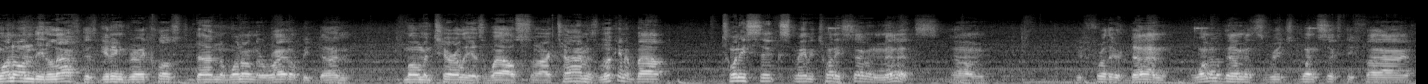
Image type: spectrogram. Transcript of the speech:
one on the left is getting very close to done. The one on the right will be done momentarily as well. So our time is looking about 26, maybe 27 minutes um, before they're done. One of them has reached 165.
